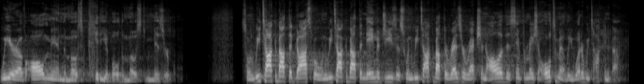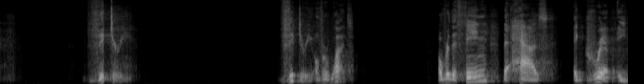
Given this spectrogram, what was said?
we are of all men the most pitiable, the most miserable. So, when we talk about the gospel, when we talk about the name of Jesus, when we talk about the resurrection, all of this information, ultimately, what are we talking about? Victory. Victory over what? Over the thing that has a grip, a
